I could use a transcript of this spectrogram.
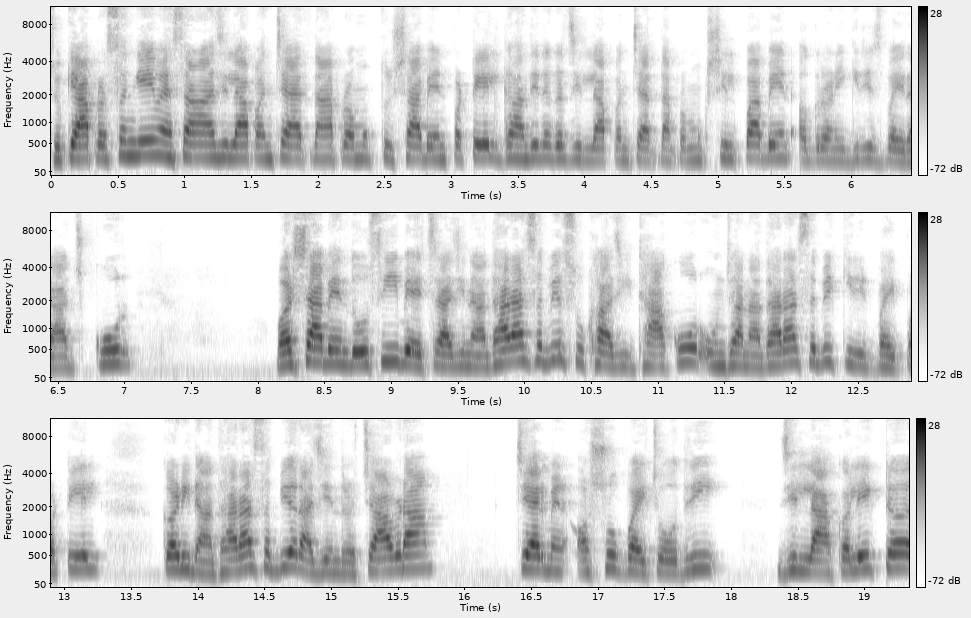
જોકે આ પ્રસંગે મહેસાણા જિલ્લા પંચાયતના પ્રમુખ તુષાબેન પટેલ ગાંધીનગર જિલ્લા પંચાયતના પ્રમુખ શિલ્પાબેન અગ્રણી ગિરીશભાઈ રાજકુર વર્ષાબેન દોશી બેચરાજીના ધારાસભ્ય સુખાજી ઠાકોર ઊંઝાના ધારાસભ્ય કિરીટભાઈ પટેલ કડીના ધારાસભ્ય રાજેન્દ્ર ચાવડા ચેરમેન અશોકભાઈ ચૌધરી જિલ્લા કલેક્ટર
